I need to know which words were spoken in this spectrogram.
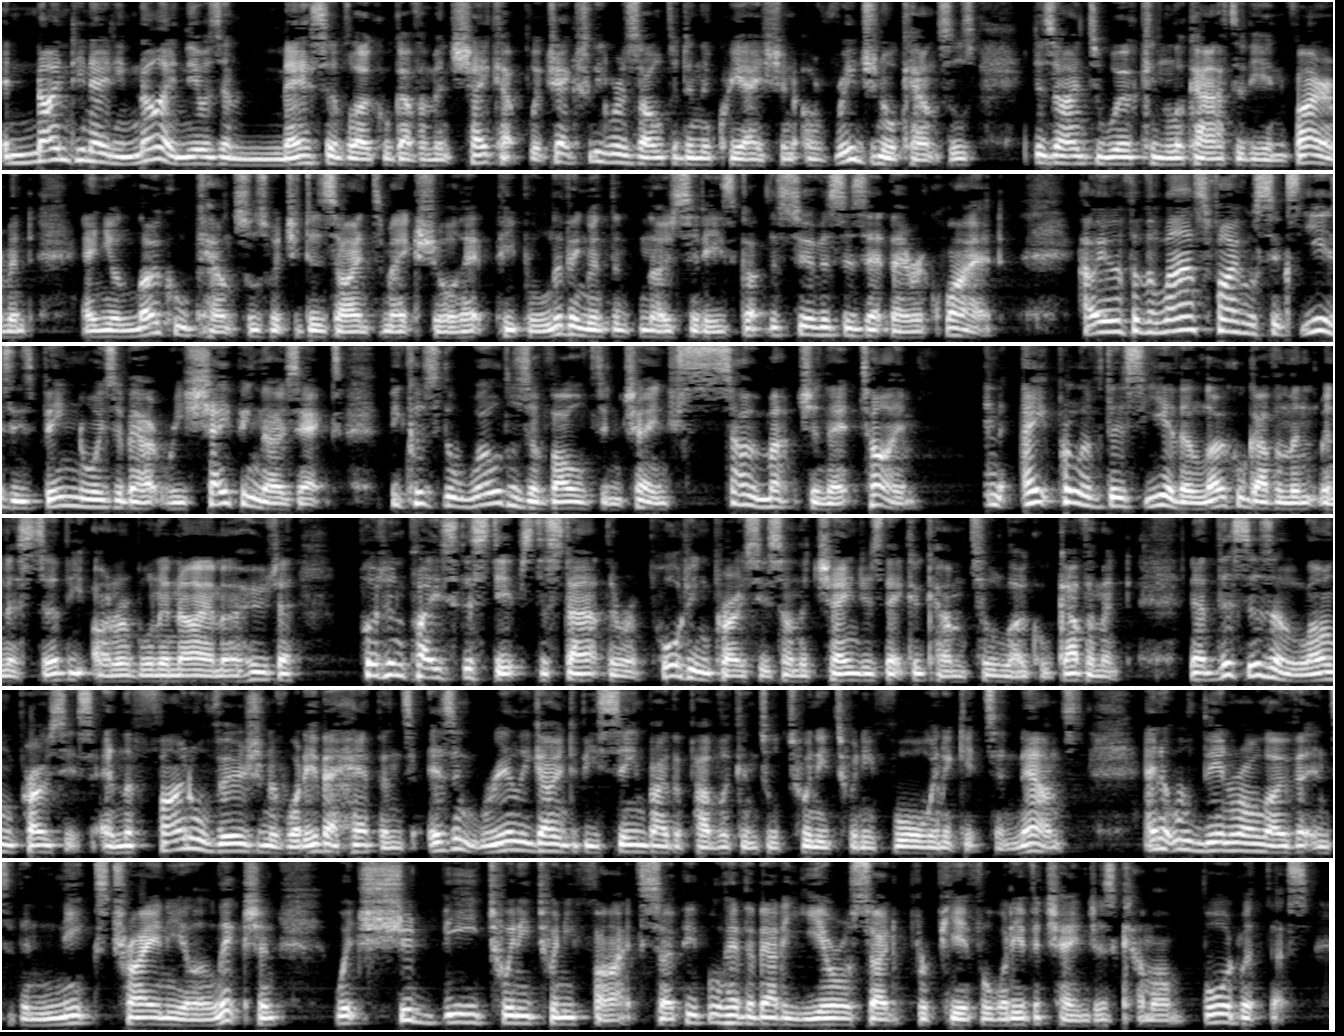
In 1989, there was a massive local government shake-up, which actually resulted in the creation of regional councils designed to work and look after the environment, and your local councils, which are designed to make sure that people living within those cities got the services that they required. However, for the last five or six years, there's been noise about reshaping those acts because the world has evolved and changed so much in that time. In April of this year, the local government minister, the Honourable Nanaia Mahuta, put in place the steps to start the reporting process on the changes that could come to local government. Now, this is a long process, and the final version of whatever happens isn't really going to be seen by the public until 2024 when it gets announced, and it will then roll over into the next triennial election, which should be 2025. So people have about a year or so to prepare for whatever changes come on board with this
